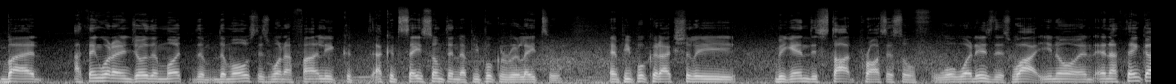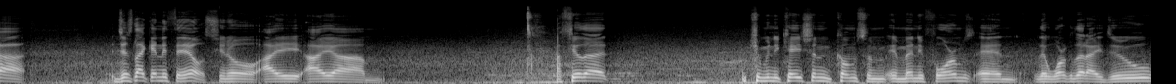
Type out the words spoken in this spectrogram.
but I think what I enjoy the, much, the, the most is when I finally could, I could say something that people could relate to and people could actually begin this thought process of, well, what is this? Why? You know, and, and I think uh, just like anything else, you know, I, I, um, I feel that communication comes in, in many forms and the work that I do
